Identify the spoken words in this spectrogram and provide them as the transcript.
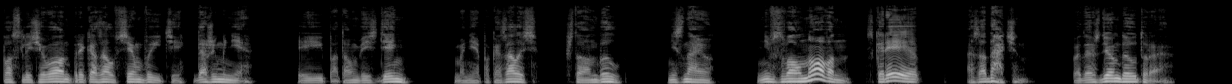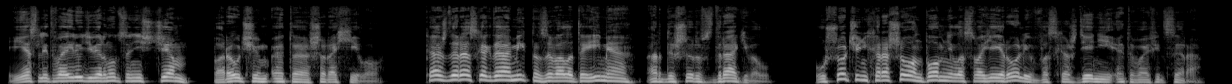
После чего он приказал всем выйти, даже мне. И потом весь день мне показалось, что он был, не знаю, Не взволнован, скорее озадачен. Подождем до утра. Если твои люди вернутся ни с чем, поручим это Шарахилу. Каждый раз, когда Амит называл это имя, Ардешир вздрагивал. Уж очень хорошо он помнил о своей роли в восхождении этого офицера.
